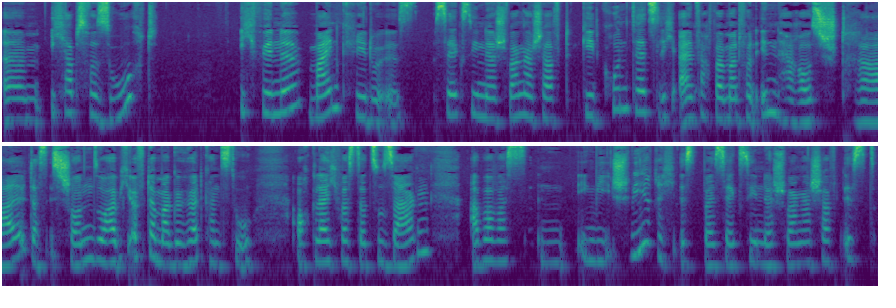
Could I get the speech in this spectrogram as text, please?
Ähm, ich habe es versucht. Ich finde, mein Credo ist, sexy in der Schwangerschaft geht grundsätzlich einfach, weil man von innen heraus strahlt. Das ist schon so, habe ich öfter mal gehört, kannst du auch gleich was dazu sagen. Aber was irgendwie schwierig ist bei sexy in der Schwangerschaft ist,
